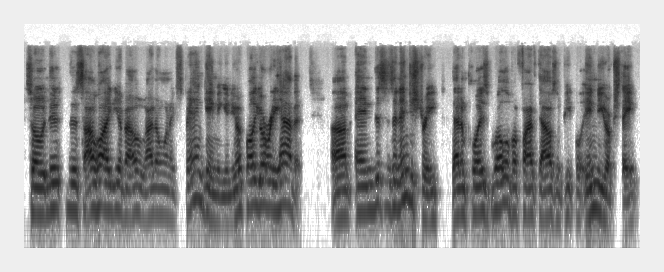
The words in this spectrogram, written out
So th- this whole idea about oh, I don't want to expand gaming in New York. Well, you already have it, um, and this is an industry that employs well over five thousand people in New York State.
